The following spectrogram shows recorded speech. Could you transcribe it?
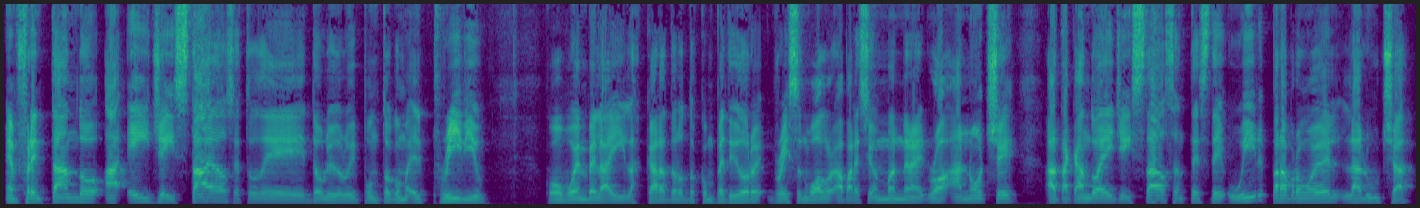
enfrentando a AJ Styles. Esto de WWE.com, el preview. Como pueden ver ahí, las caras de los dos competidores. Grayson Waller apareció en Monday Night Raw anoche atacando a AJ Styles antes de huir para promover la lucha.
